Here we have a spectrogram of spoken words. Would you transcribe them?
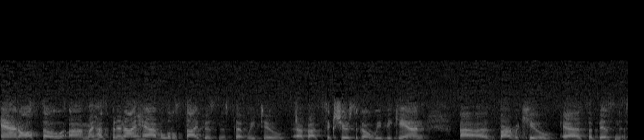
And also, uh, my husband and I have a little side business that we do. About six years ago, we began uh, barbecue as a business,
